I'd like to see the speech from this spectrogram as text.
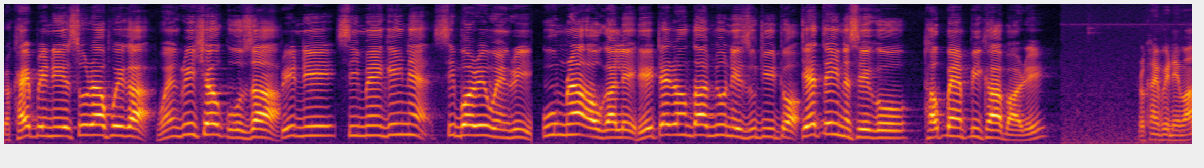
ရခိုင်ပြည်နယ်အစိုးရဖွဲ့ကဝန်ဂရီရှောက်ကိုစားပြည်နယ်စီမံကိန်းနဲ့စီဘော်ရီဝန်ဂရီဦးမရအောက်ကလေဒေတဲတောင်သားမြို့နေစုတီတော့ကျဲသိန်း20ကိုထောက်ပံ့ပြီးခပါရီရခိုင်ပြည်နယ်မှာ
